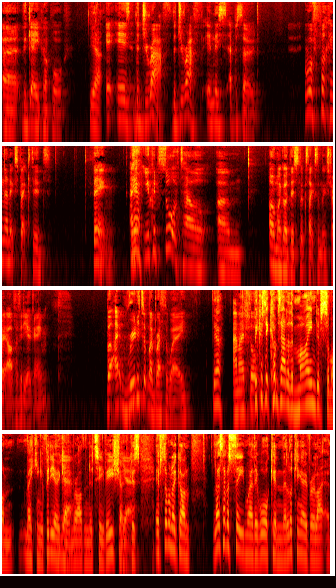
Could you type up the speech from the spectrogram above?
uh, the gay couple. yeah. It is the giraffe. The giraffe in this episode. What a fucking unexpected thing. And Yeah. you could sort of tell, um, oh my god, this looks like something straight out of a video game. But it really took my breath away. Yeah. And I thought. because it comes out of the mind of someone making a video game Yeah. rather than a TV show. Yeah. Because if someone had gone, let's have a scene where they walk in, they're looking over like a,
